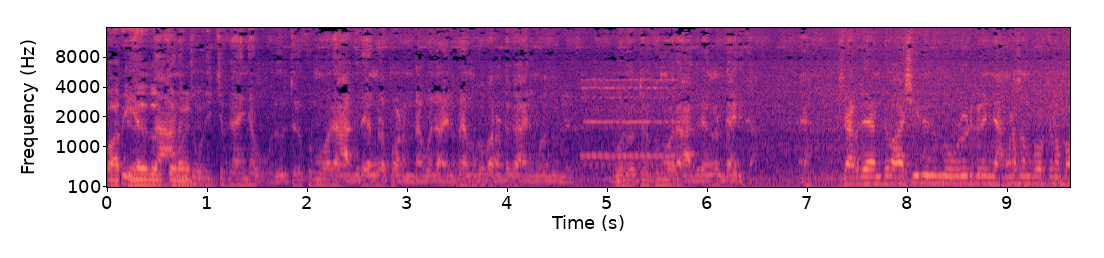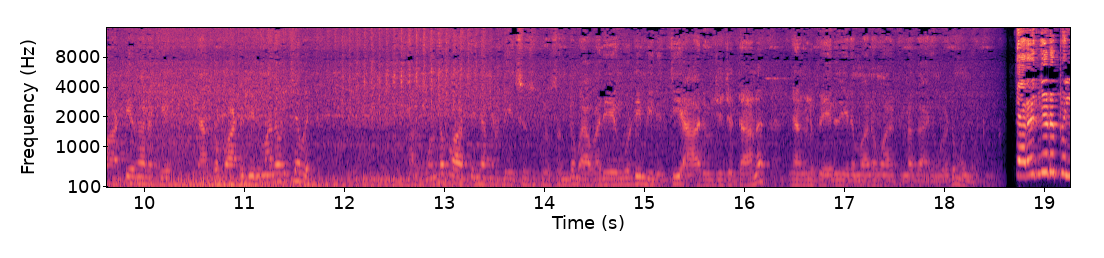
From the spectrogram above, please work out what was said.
പാർട്ടി നേതൃത്വം നേതൃത്വമായിട്ട് ചോദിച്ചു കഴിഞ്ഞാൽ ഓരോരുത്തർക്കും ഓരോ ആഗ്രഹങ്ങൾ ഇപ്പോൾ ഉണ്ടാവുമല്ലോ അതിനിപ്പോ നമുക്ക് പറഞ്ഞിട്ട് കാര്യങ്ങളൊന്നുമില്ലല്ലോ. ഓരോരുത്തർക്കും ഓരോ ആഗ്രഹങ്ങൾ ഉണ്ടായിരിക്കാം. പക്ഷെ അവർ രണ്ട് വാശിയിൽ നിന്ന് പിന്നെ ഞങ്ങളുടെ സംഭവത്തിലും പാർട്ടി എന്ന നിലയ്ക്ക് ഞങ്ങൾക്ക് പാർട്ടി തീരുമാനം എടുക്കാൻ പറ്റും. അതുകൊണ്ട് പാർട്ടി ഞങ്ങൾ ഡി സി സി പ്രസിഡന്റും അവരെയും കൂടി ഇരുത്തി ആലോചിച്ചിട്ടാണ് ഞങ്ങൾ പേര് തീരുമാനമായിട്ടുള്ള കാര്യമായിട്ട് മുന്നോട്ട് തെരഞ്ഞെടുപ്പിൽ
